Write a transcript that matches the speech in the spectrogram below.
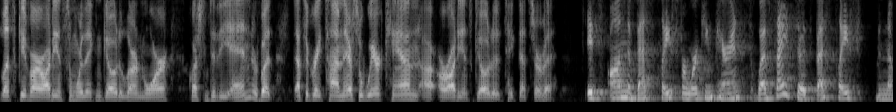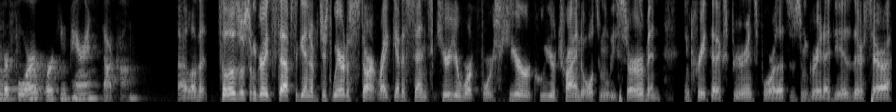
let's give our audience somewhere they can go to learn more question to the end, but that's a great time there. So, where can uh, our audience go to take that survey? It's on the Best Place for Working Parents website. So, it's best place, the number four, workingparents.com. I love it. So those are some great steps again of just where to start, right? Get a sense, hear your workforce, hear who you're trying to ultimately serve and and create that experience for. That's some great ideas there, Sara.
